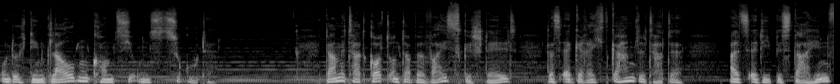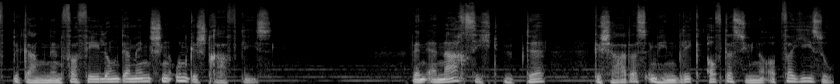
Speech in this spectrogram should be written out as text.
und durch den Glauben kommt sie uns zugute. Damit hat Gott unter Beweis gestellt, dass er gerecht gehandelt hatte, als er die bis dahin begangenen Verfehlungen der Menschen ungestraft ließ. Wenn er Nachsicht übte, geschah das im Hinblick auf das Sühneopfer Jesu.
